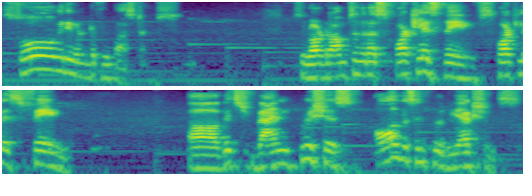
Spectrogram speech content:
so many wonderful pastimes. So Lord Ramchandra's spotless name, spotless fame, uh, which vanquishes all the sinful reactions,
